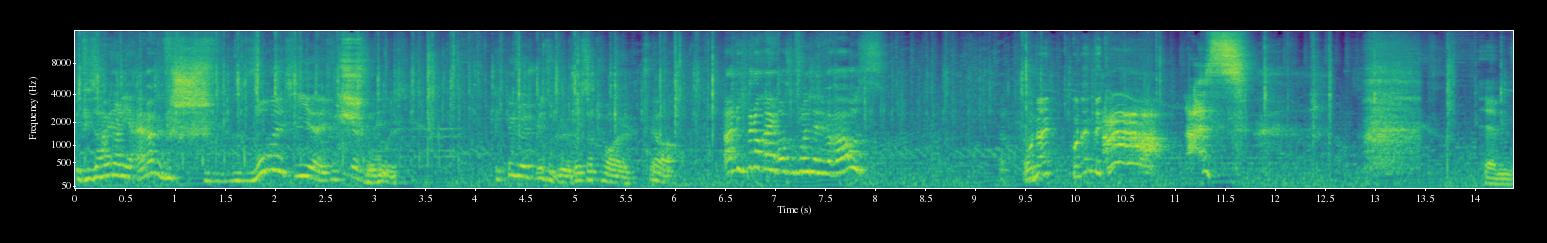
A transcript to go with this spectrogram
Wieso habe ich noch nicht einmal geschwubbelt hier? Ich das nicht. Ich bin für das Spiel zu blöd, das ist ja toll. Ja. Ah, ich bin doch gar nicht rausgeflogen, ich bin raus! Oh nein, oh nein, weg. Was? Ähm,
